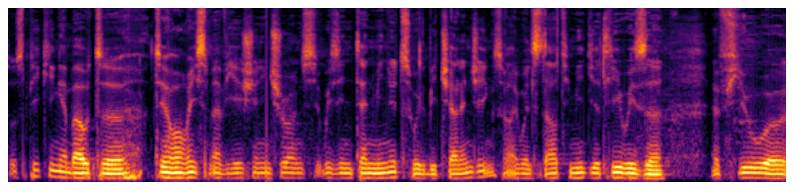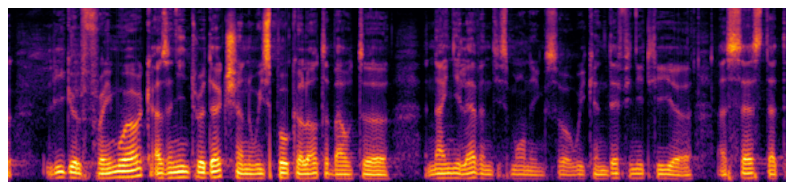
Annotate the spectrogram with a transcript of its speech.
So speaking about uh, terrorism aviation insurance within 10 minutes will be challenging. So I will start immediately with uh, a few uh, legal framework. As an introduction, we spoke a lot about 9/11 this morning, so we can definitely assess that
